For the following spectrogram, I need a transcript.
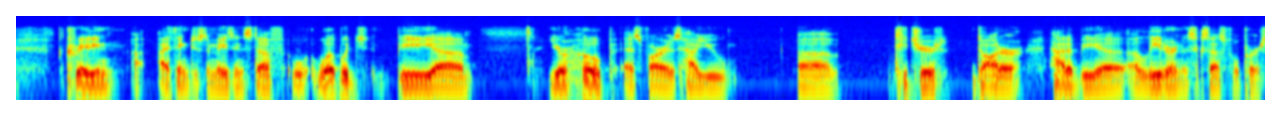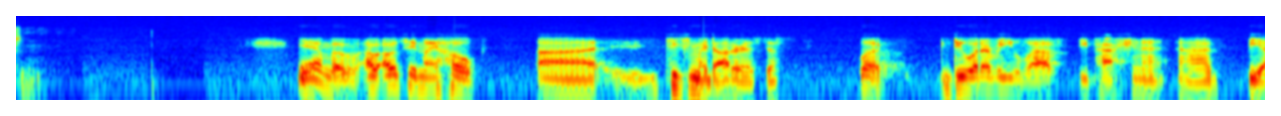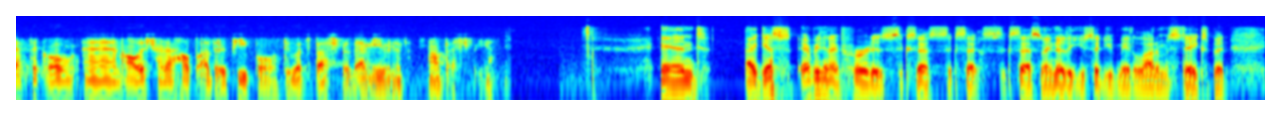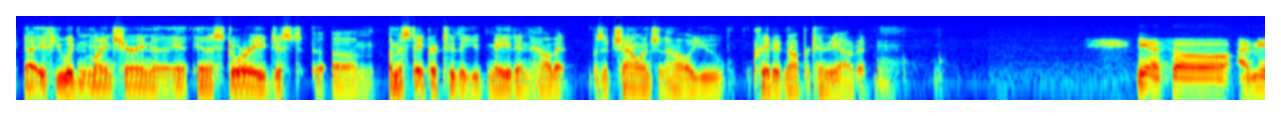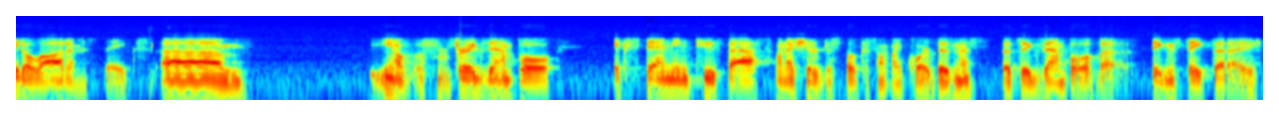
creating, uh, I think, just amazing stuff, what would be uh, your hope as far as how you uh, teach your daughter how to be a, a leader and a successful person? Yeah, I would say my hope uh, teaching my daughter is just look, do whatever you love, be passionate, uh, be ethical, and always try to help other people do what's best for them, even if it's not best for you. And I guess everything I've heard is success, success, success. And I know that you said you've made a lot of mistakes, but uh, if you wouldn't mind sharing a, in a story just um, a mistake or two that you've made and how that was a challenge and how you created an opportunity out of it? Yeah, so I've made a lot of mistakes. Um, you know, for, for example, expanding too fast when I should have just focused on my core business. That's an example of a big mistake that I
